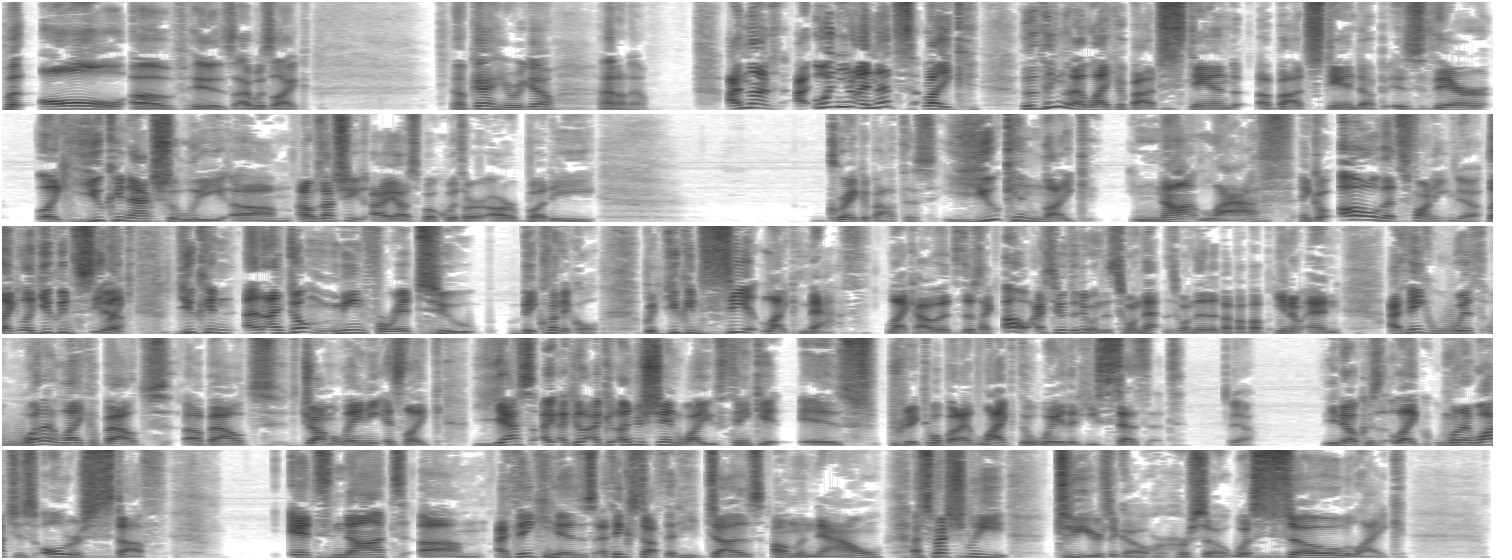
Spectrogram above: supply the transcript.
But all of his, I was like, okay, here we go. I don't know. I'm not. I, well, you know, and that's like the thing that I like about stand about stand up is there like you can actually. Um, I was actually I uh, spoke with our, our buddy Greg about this. You can like not laugh and go, "Oh, that's funny." Yeah. Like like you can see Yeah. like you can and I don't mean for it to be clinical, but you can see it like math. Like how it's there's like, "Oh, I see what they're doing. This is going that, this is going that, blah, blah, blah," you know, and I think with what I like about about John Mulaney is like, yes, I, I could I could understand why you think it is predictable, but I like the way that he says it Yeah. you know because like when i watch his older stuff it's not um i think his i think stuff that he does on the now especially two years ago or, or so was so like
